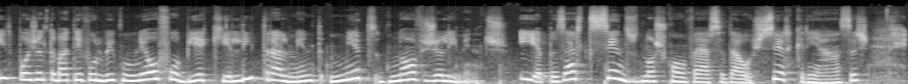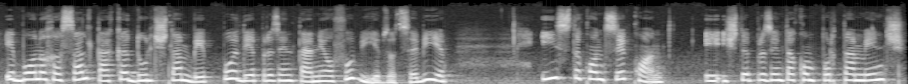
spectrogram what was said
e depois ele também evoluir para uma neofobia que é literalmente medo de novos alimentos. E apesar de sendo de nós conversa da hoje ser crianças, é bom ressaltar que adultos também podem apresentar neofobia. Você sabia? Isso acontecer quando isto apresenta comportamentos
